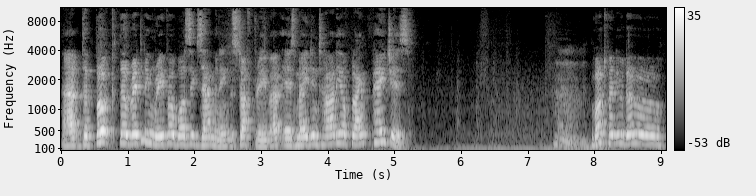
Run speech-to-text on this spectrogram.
Uh, the book the Riddling Reaver was examining, the stuffed Reaver, is made entirely of blank pages. Hmm. What will you do?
